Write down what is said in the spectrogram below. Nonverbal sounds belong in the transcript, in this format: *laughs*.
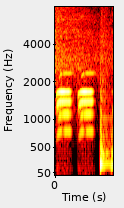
Bye. *laughs*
